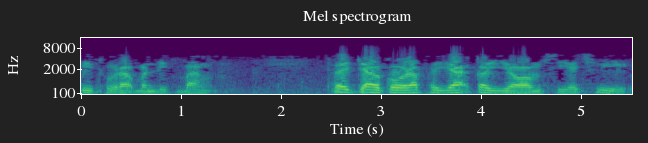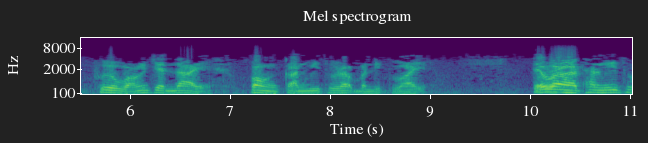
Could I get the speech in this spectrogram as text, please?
บิธุระบัณฑิตบ้างพระเจ้าโกรพยะก็ยอมเสียชื่อ เพื่อหวังจะได้ป้องกันวิทุระบัณฑิตไว้ แต่ว่าท่านวิทุ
